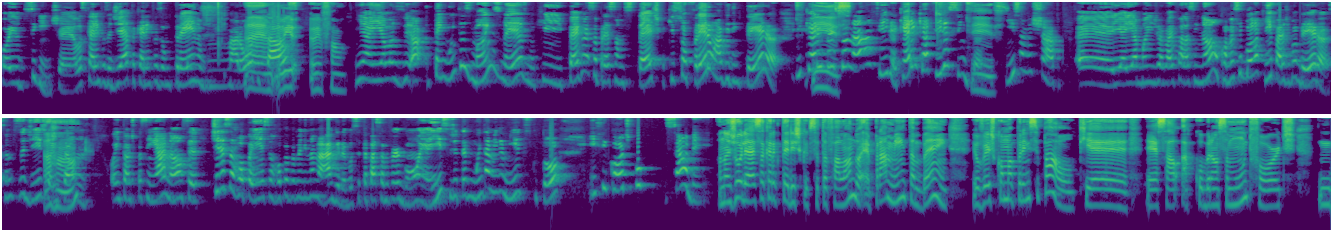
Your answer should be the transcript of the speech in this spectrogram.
foi o seguinte: é, elas querem fazer dieta, querem fazer um treino maroto é, e tal. Eu ia, eu ia falar. E aí elas. Tem muitas mães mesmo que pegam essa pressão estética, que sofreram a vida inteira e querem Isso. pressionar a filha, querem que a filha sinta. Isso, Isso é muito chato. É, e aí a mãe já vai falar assim: não, come esse bolo aqui, para de bobeira, você não precisa disso. Uhum. Então. Ou então, tipo assim, ah, não, você tira essa roupa aí, essa roupa é pra menina magra, você tá passando vergonha. Isso já teve muita amiga minha que escutou e ficou, tipo, sabe? Ana Júlia, essa característica que você está falando é para mim também, eu vejo como a principal, que é essa a cobrança muito forte,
